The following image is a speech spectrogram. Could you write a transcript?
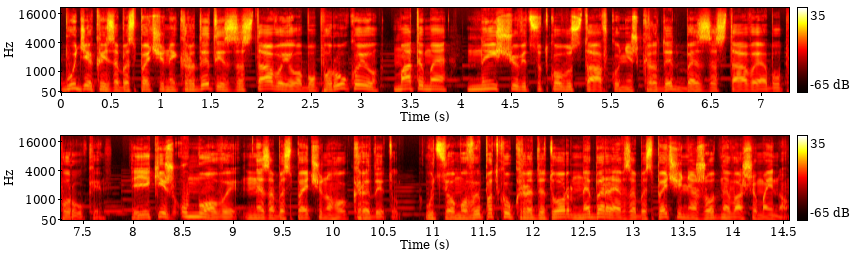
Будь-який забезпечений кредит із заставою або порукою матиме нижчу відсоткову ставку, ніж кредит без застави або поруки. Які ж умови незабезпеченого кредиту? У цьому випадку кредитор не бере в забезпечення жодне ваше майно.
